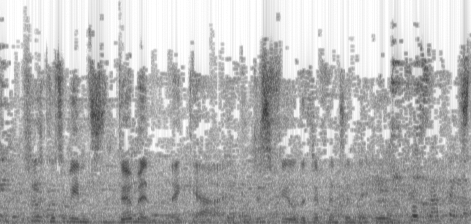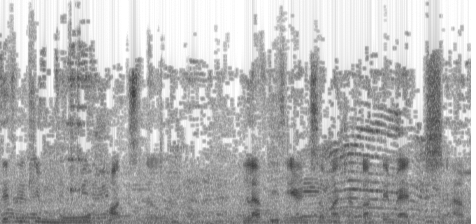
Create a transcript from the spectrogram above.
it feels good to be in Durban. Like, yeah, I can just feel the difference in the air. It's definitely more hot though. Love these earrings so much. I got them at um,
